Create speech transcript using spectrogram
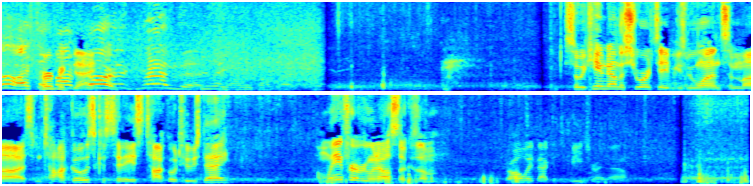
No, I said Perfect my day. So we came down the shore today because we wanted some uh, some tacos because today is Taco Tuesday. I'm waiting for everyone else though because I'm they're all the way back at the beach right now.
